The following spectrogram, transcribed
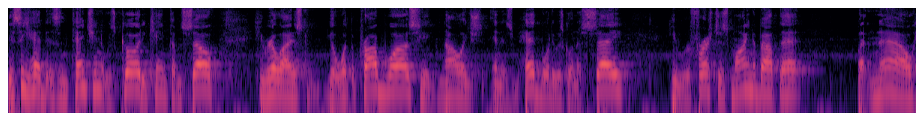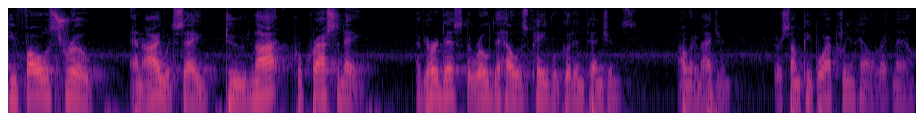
You see, he had his intention, it was good. He came to himself. He realized you know, what the problem was. He acknowledged in his head what he was going to say. He refreshed his mind about that, but now he follows through. And I would say, do not procrastinate. Have you heard this? The road to hell is paved with good intentions. I would imagine. There's some people actually in hell right now.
